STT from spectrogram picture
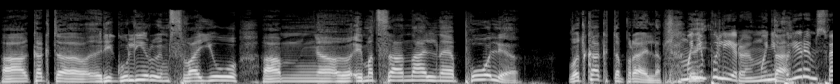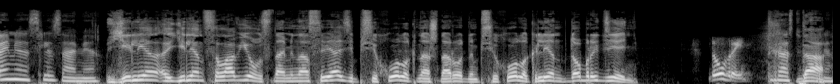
а, как-то регулируем свое эмоциональное поле. Вот как это правильно? Манипулируем, манипулируем своими слезами. Елена, Елена Соловьева с нами на связи, психолог, наш народный психолог. Лен, добрый день. Добрый. Здравствуйте. Да,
